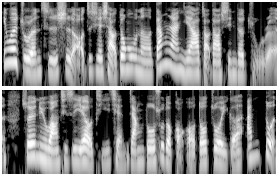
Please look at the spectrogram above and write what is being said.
因为主人辞世哦，这些小动物呢，当然也要找到新的主人，所以女王其实也有提前将多数的狗狗都做一个安顿。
